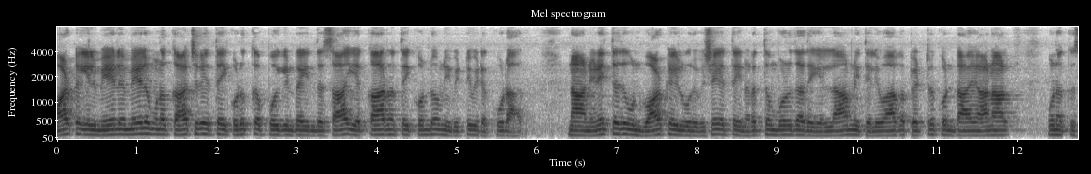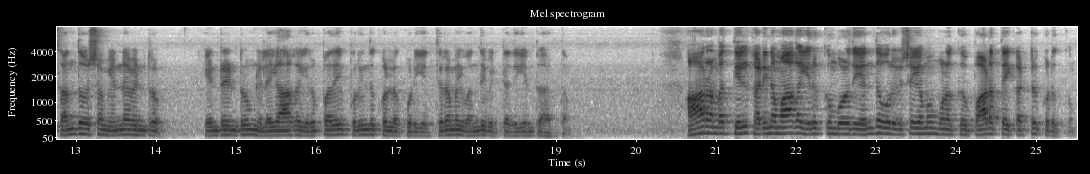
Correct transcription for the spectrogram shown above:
வாழ்க்கையில் மேலும் மேலும் உனக்கு ஆச்சரியத்தை கொடுக்கப் போகின்ற இந்த சாய் எக்காரணத்தை கொண்டும் நீ விட்டுவிடக்கூடாது நான் நினைத்தது உன் வாழ்க்கையில் ஒரு விஷயத்தை நடத்தும் பொழுது அதை எல்லாம் நீ தெளிவாக பெற்றுக்கொண்டாயானால் உனக்கு சந்தோஷம் என்னவென்றும் என்றென்றும் நிலையாக இருப்பதை புரிந்து கொள்ளக்கூடிய திறமை வந்துவிட்டது என்று அர்த்தம். ஆரம்பத்தில் கடினமாக இருக்கும்பொழுது எந்த ஒரு விஷயமும் உனக்கு பாடத்தை கற்றுக் கொடுக்கும்.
